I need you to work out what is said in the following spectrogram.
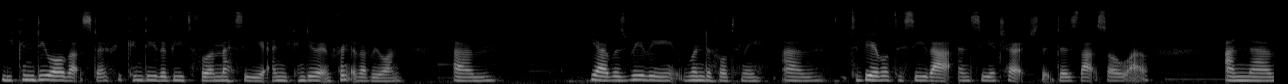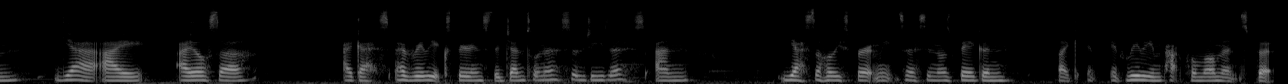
you can do all that stuff, you can do the beautiful and messy, and you can do it in front of everyone. um, yeah, it was really wonderful to me um, to be able to see that and see a church that does that so well. And um, yeah, I I also, I guess, have really experienced the gentleness of Jesus. And yes, the Holy Spirit meets us in those big and like it, it really impactful moments, but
